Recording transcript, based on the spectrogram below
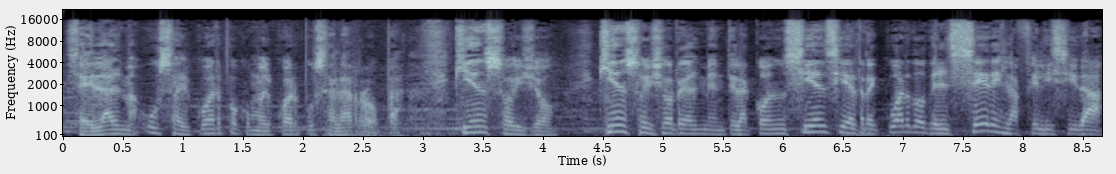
O sea, el alma usa el cuerpo como el cuerpo usa la ropa. ¿Quién soy yo? ¿Quién soy yo realmente? La conciencia y el recuerdo del ser es la felicidad.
